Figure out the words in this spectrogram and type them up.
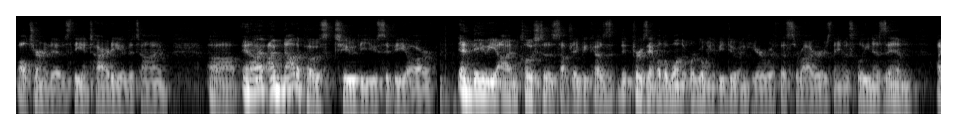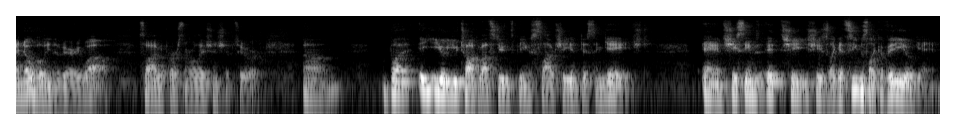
alternatives the entirety of the time. Uh, and I, am not opposed to the use of VR. And maybe I'm close to the subject because, for example, the one that we're going to be doing here with a survivor whose name is Helena Zim, I know Helena very well. So I have a personal relationship to her. Um, but you, you talk about students being slouchy and disengaged. And she seems, it, she, she's like, it seems like a video game.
